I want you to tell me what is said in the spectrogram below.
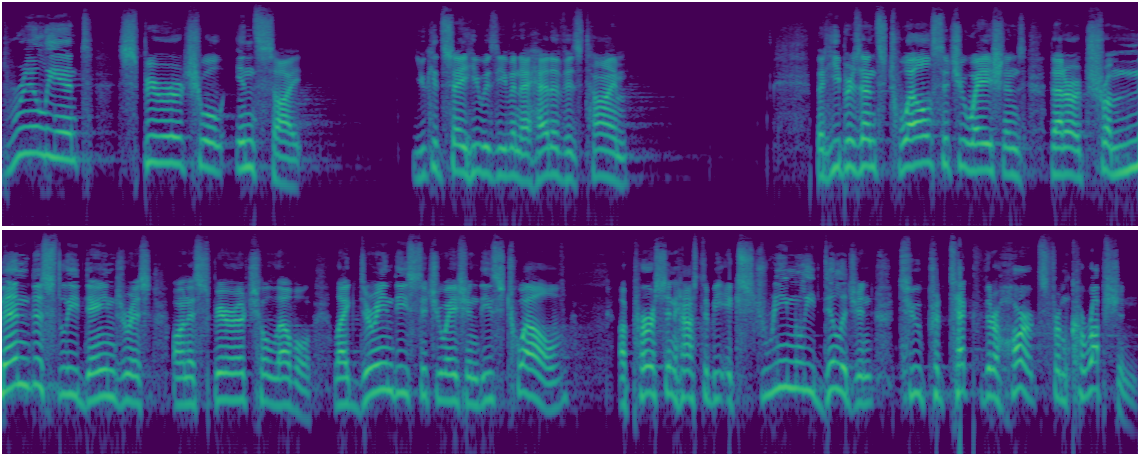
brilliant spiritual insight. You could say he was even ahead of his time. But he presents 12 situations that are tremendously dangerous on a spiritual level. Like during these situations, these 12, a person has to be extremely diligent to protect their hearts from corruption.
